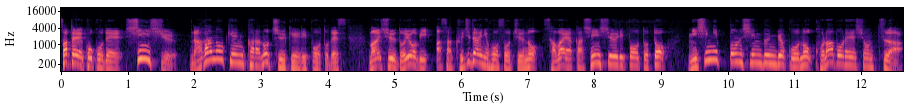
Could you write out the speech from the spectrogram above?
さてここで信州長野県からの中継リポートです。毎週土曜日朝9時台に放送中の爽やか信州リポートと西日本新聞旅行のコラボレーションツアー。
